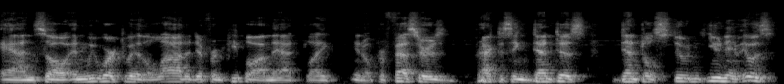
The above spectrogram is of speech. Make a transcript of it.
And so, and we worked with a lot of different people on that, like you know, professors, practicing dentists, dental students, you name it. It was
